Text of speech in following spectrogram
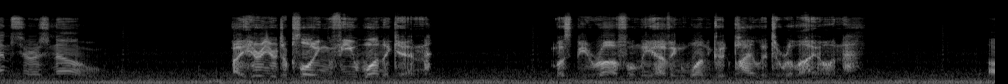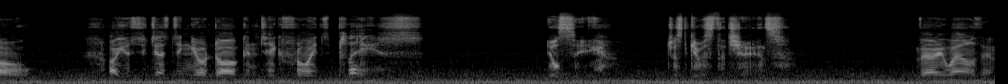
answer is no. I hear you're deploying V1 again. Must be rough only having one good pilot to rely on. Oh? Are you suggesting your dog can take Freud's place? You'll see. Just give us the chance. Very well, then.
